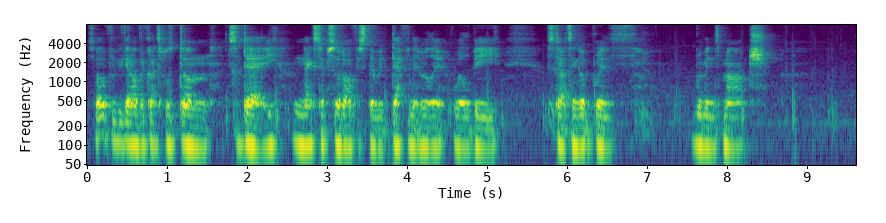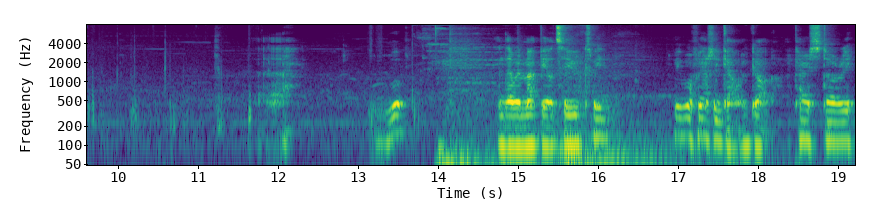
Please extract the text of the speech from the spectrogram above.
So hopefully we get all the collectibles done today. Next episode obviously we definitely will be starting up with Women's March. Uh, whoop. And then we might be able to, because we, we, what have we actually got? We've got a Paris story,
